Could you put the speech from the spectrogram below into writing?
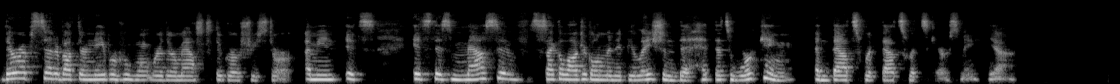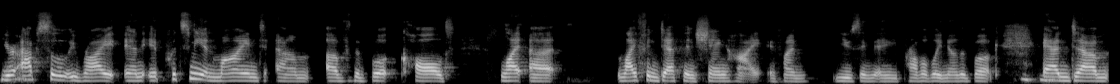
they're upset about their neighbor who won't wear their mask to the grocery store. I mean it's it's this massive psychological manipulation that that's working and that's what that's what scares me. Yeah. You're absolutely right and it puts me in mind um, of the book called Li- uh, life and death in shanghai if i'm using and you probably know the book. Mm-hmm. and um,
